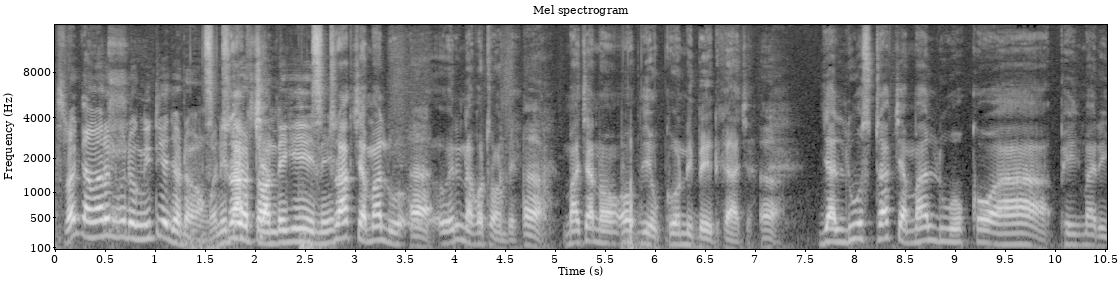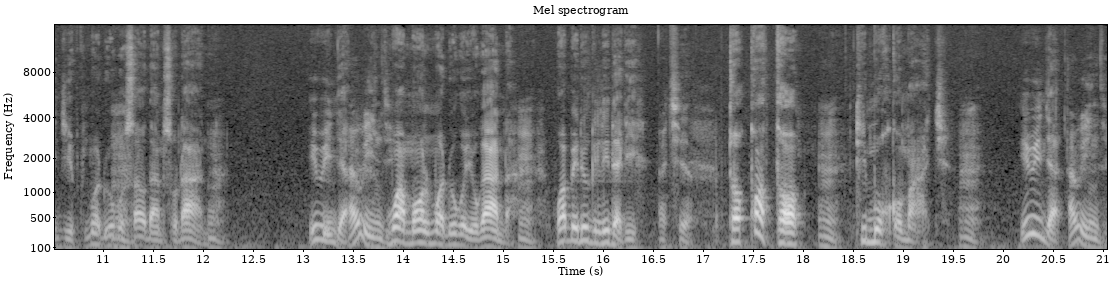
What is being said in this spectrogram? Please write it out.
structure mar luo dong nitie jodongo nitie otonde gini structure maluo Ah. weri nago tonde Ah. macha no odhi okoni bed kacha Ah. jaluo structure maluo koa piny mar egypt mwaduogo southern sudan iwinja Awinji. mwamol mwaduogo uganda wabedo gi leader di achiel to kotho Mm. timoko mach Mm. iwinja awinji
